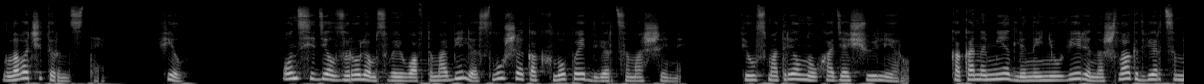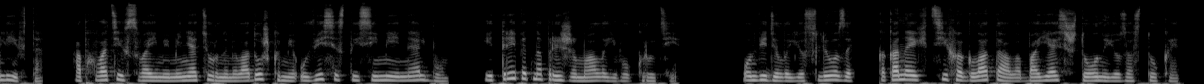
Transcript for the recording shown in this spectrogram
Глава 14. Фил. Он сидел за рулем своего автомобиля, слушая, как хлопает дверца машины. Фил смотрел на уходящую Леру, как она медленно и неуверенно шла к дверцам лифта, обхватив своими миниатюрными ладошками увесистый семейный альбом и трепетно прижимала его к груди. Он видел ее слезы, как она их тихо глотала, боясь, что он ее застукает.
